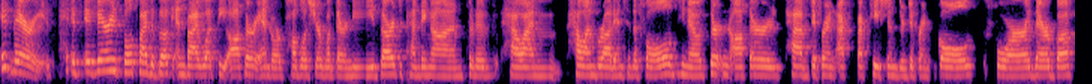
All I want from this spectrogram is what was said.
It varies. It, it, varies both by the book and by what the author and or publisher what their needs are, depending on sort of how I'm how I'm brought into the fold. You know, certain authors have different expectations or different goals for their book.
